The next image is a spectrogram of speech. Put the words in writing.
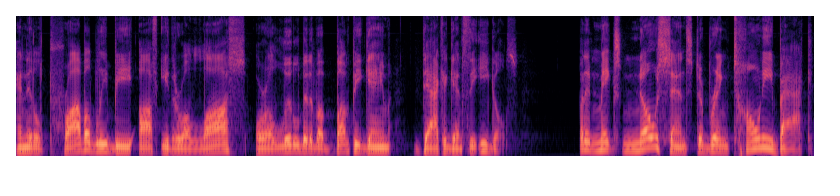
And it'll probably be off either a loss or a little bit of a bumpy game, Dak against the Eagles. But it makes no sense to bring Tony back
